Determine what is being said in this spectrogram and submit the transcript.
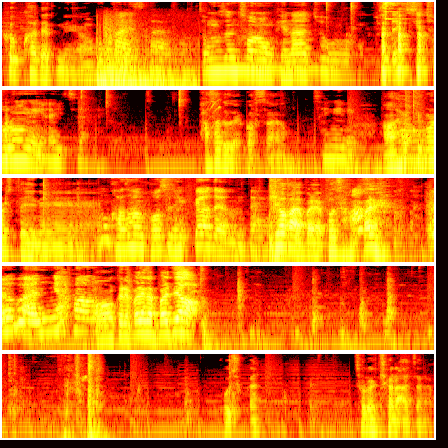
흑화됐네요. 호카했어요 정순 초롱 개나죠 섹시 초롱이에요 이제 파사도 왜 껐어요? 생일이 아 해피 어. 버스데이네. 한번 가서 벗어 제껴야 되는데 뛰어가요 빨리 벗어 빨리. 여러분 안녕 어 그래 빨리 가 빨리 뛰어. 보여줄까? 초롱 튀어나왔잖아.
